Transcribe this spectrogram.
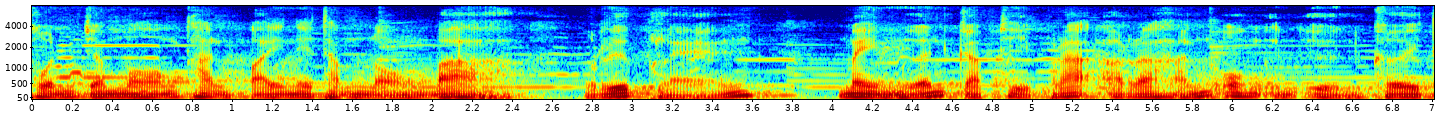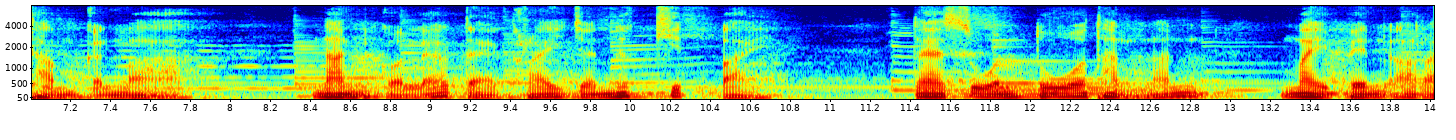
คนจะมองท่านไปในทำนองบ้า หรือแผลงไม่เหมือนกับที่พระอรหันต์องค์อื่น ๆ เคยทำกันมา นั่นก็แล้วแต่ใครจะนึกคิดไป แต่ส่วนตัวท่านนั้นไม่เป็นอะไร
